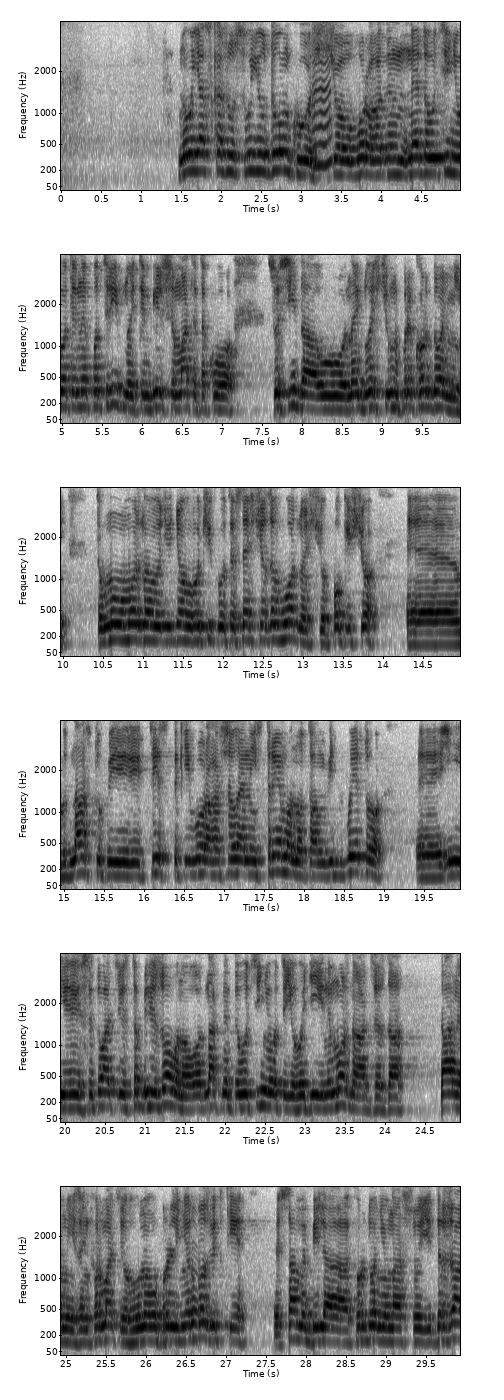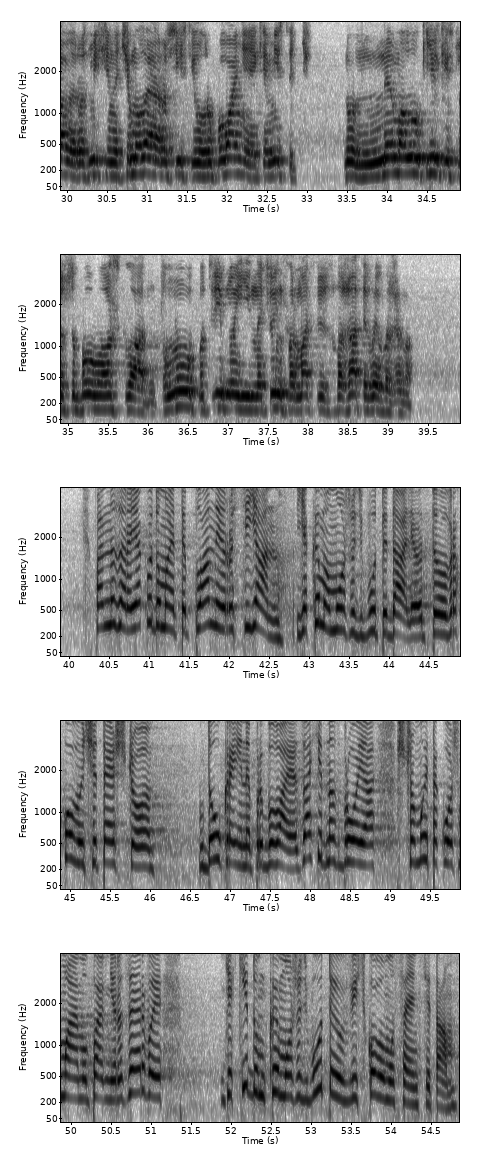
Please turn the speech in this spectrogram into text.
Ну я скажу свою думку, що ворога недооцінювати не потрібно, і тим більше мати такого сусіда у найближчому прикордонні. Тому можна від нього очікувати все, що завгодно. Що поки що е, наступ і тиск такий ворога шалений стримано, там відбито е, і ситуацію стабілізовано. Однак недооцінювати його дії не можна, адже за даними і за інформацією головного управління розвідки. Саме біля кордонів нашої держави розміщене чимале російське угрупування, яке містить ну немалу кількість особового складу. Тому потрібно і на цю інформацію зважати виважено. Пане Назаре, як ви думаєте, плани росіян якими можуть бути далі? От е, враховуючи те, що до України прибуває західна зброя, що ми також маємо певні резерви. Які думки можуть бути в військовому сенсі там?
